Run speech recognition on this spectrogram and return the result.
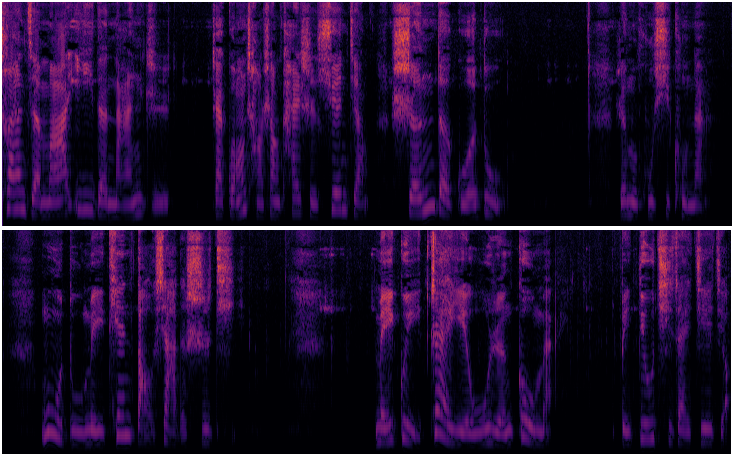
穿着麻衣的男子，在广场上开始宣讲神的国度。人们呼吸困难，目睹每天倒下的尸体。玫瑰再也无人购买，被丢弃在街角，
